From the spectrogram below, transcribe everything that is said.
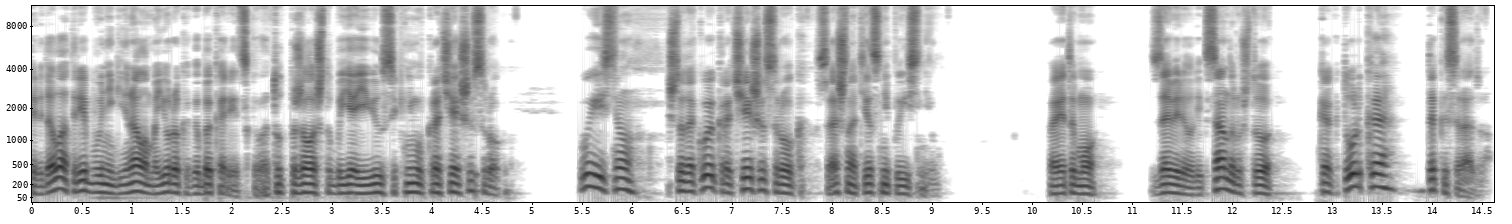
Передала требования генерала-майора КГБ Корецкого. Тут пожелала, чтобы я явился к нему в кратчайший срок. Выяснил, что такое кратчайший срок, Сашин отец не пояснил. Поэтому заверил Александру, что как только, так и сразу.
